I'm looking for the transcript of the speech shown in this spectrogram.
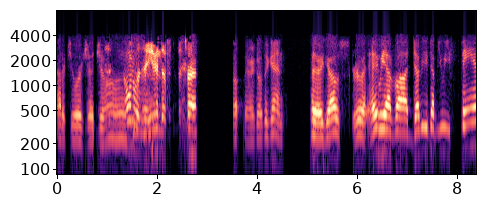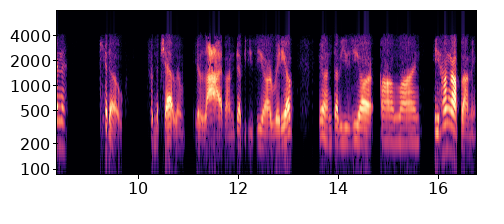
out of Georgia, Georgia? No one was there, even the, the son. oh, there it goes again. There you go. Screw it. Hey, we have uh, WWE fan Kiddo from the chat room. You're live on WZR Radio. You're on WZR online. He hung up on me.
